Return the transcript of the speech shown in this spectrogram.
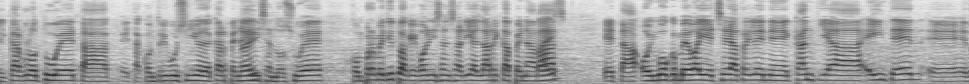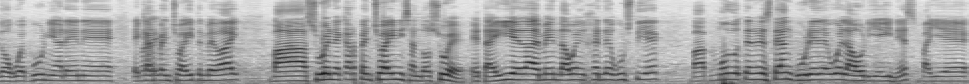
elkarlotue eta, eta kontribuzio dekarpena Bai. izan dozue, komprometituak egon izan zari aldarrikapenagaz, eta oingok be bai etxera trailen e, kantia einten, e, edo webuniaren e, ekarpentsua egiten be bai, ba, zuen ekarpentsua egin izan dozue, eta egie da hemen dauen jende guztiek, ba, modu bestean gure deuela hori egin, ez? Bai, e,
